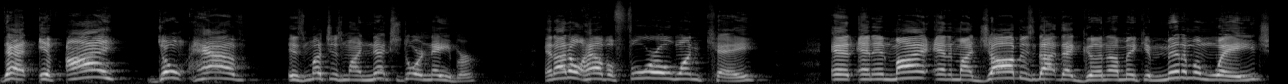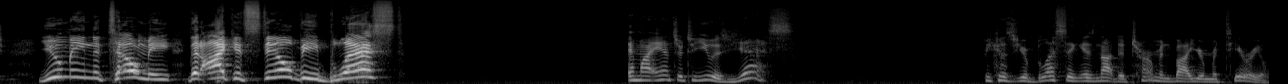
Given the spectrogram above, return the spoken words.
that if I don't have as much as my next door neighbor, and I don't have a 401k, and, and in my and my job is not that good, and I'm making minimum wage, you mean to tell me that I could still be blessed? And my answer to you is yes. Because your blessing is not determined by your material.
